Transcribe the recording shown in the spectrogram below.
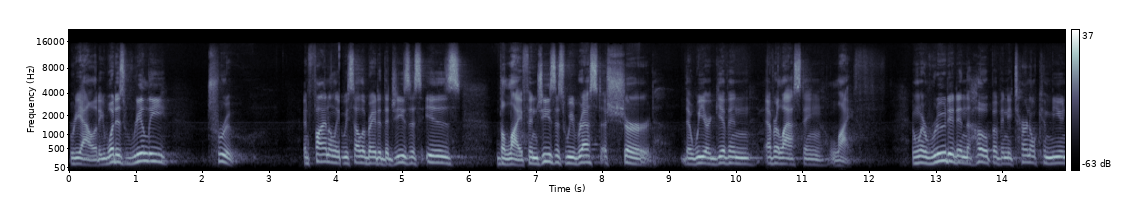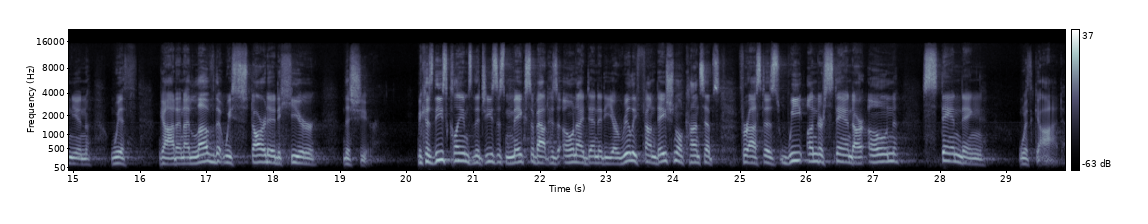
reality, what is really true. And finally, we celebrated that Jesus is the life. In Jesus, we rest assured that we are given everlasting life. And we're rooted in the hope of an eternal communion with God. And I love that we started here this year because these claims that Jesus makes about his own identity are really foundational concepts for us as we understand our own standing with God.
